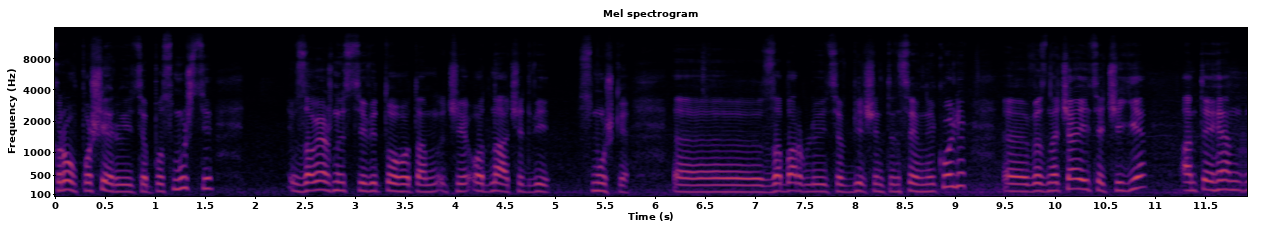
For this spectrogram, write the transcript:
кров поширюється по смужці, в залежності від того, там, чи одна чи дві смужки е, забарвлюються в більш інтенсивний колір, е, визначається, чи є антиген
